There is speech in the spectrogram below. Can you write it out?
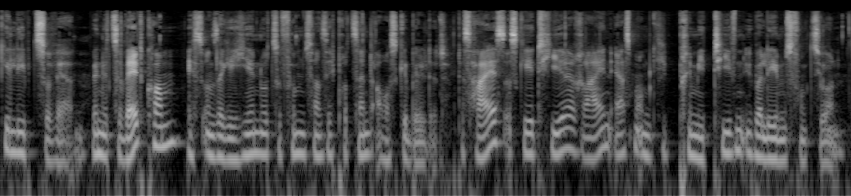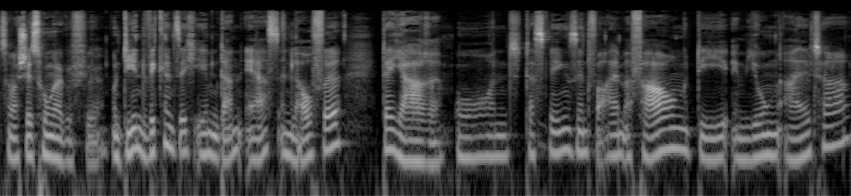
geliebt zu werden. Wenn wir zur Welt kommen, ist unser Gehirn nur zu 25 Prozent ausgebildet. Das heißt, es geht hier rein erstmal um die primitiven Überlebensfunktionen, zum Beispiel das Hungergefühl. Und die entwickeln sich eben dann erst im Laufe der Jahre. Und deswegen sind vor allem Erfahrungen, die im jungen Alter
